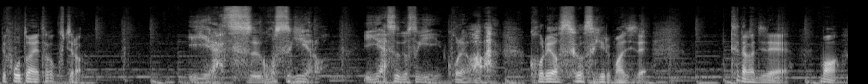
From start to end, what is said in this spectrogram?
で、フォートナイトがこちら。いや、すごすぎやろ。いや、すごすぎ。これは。これはすごすぎる、マジで。ってな感じで、まあ、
